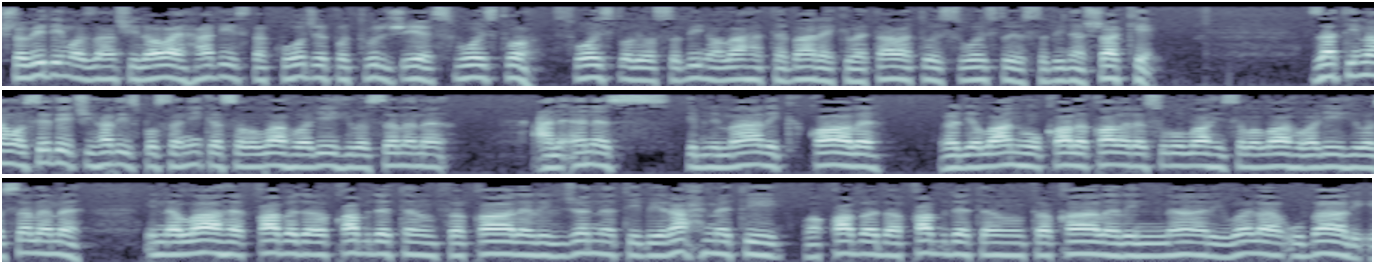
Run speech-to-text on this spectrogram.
Što vidimo znači da ovaj hadis također potvrđuje svojstvo, svojstvo ili osobinu Allaha Tebare Kvetala, to je svojstvo i osobina šake. Zatim imamo sljedeći hadis poslanika sallallahu alihi wasallam an Enes ibn Malik kale radijallahu kale kale Rasulullahi sallallahu alihi wasallam إن الله قبض قبضة فقال للجنة برحمتي وقبض قبضة فقال للنار ولا أبالي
